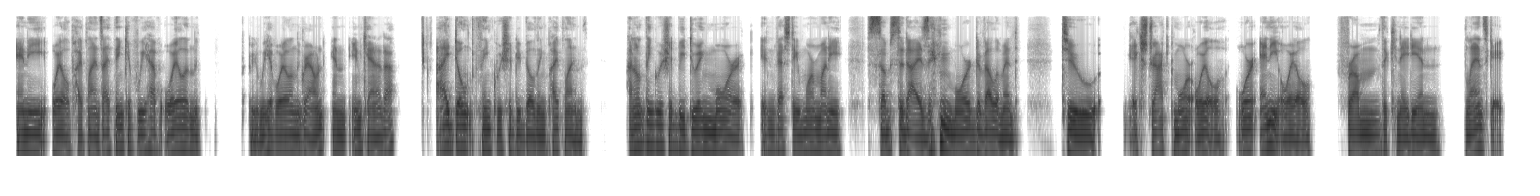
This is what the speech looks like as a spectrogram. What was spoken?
any oil pipelines. I think if we have oil in the I mean, we have oil in the ground in, in Canada, I don't think we should be building pipelines. I don't think we should be doing more, investing more money, subsidizing more development to extract more oil or any oil from the Canadian landscape.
